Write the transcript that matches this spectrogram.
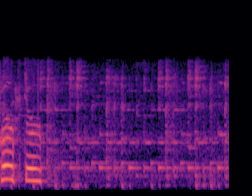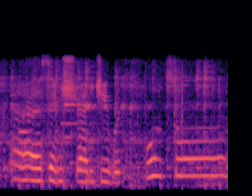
Herp derp. Uh, same strategy with Floatzel.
